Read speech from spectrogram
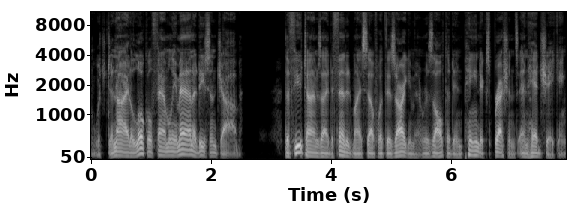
which denied a local family man a decent job. The few times I defended myself with this argument resulted in pained expressions and head shaking.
